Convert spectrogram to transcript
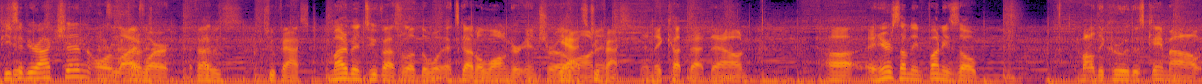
piece of your action or livewire I thought it was too fast. it might have been too fast. Well, the one- it's got a longer intro. Yeah, it's on too it, fast. and they cut that down. Uh, and here's something funny. So, Motley Crue, this came out.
